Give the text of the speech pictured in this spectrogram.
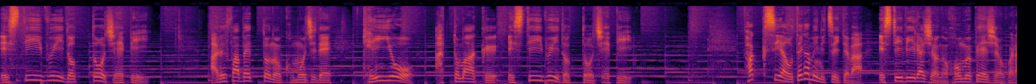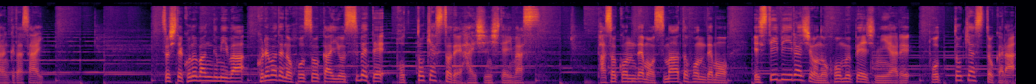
stv.jp アルファベットの小文字で ko アットマーク stv.jp ファックスやお手紙については STV ラジオのホームページをご覧ください。そしてこの番組はこれまでの放送回をすべてポッドキャストで配信しています。パソコンでもスマートフォンでも STV ラジオのホームページにあるポッドキャストから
